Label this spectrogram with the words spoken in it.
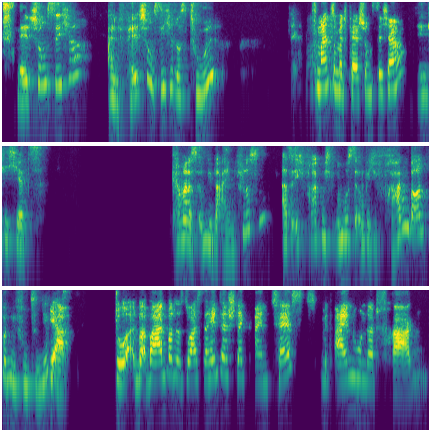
Fälschungssicher? Ein fälschungssicheres Tool? Was meinst du mit fälschungssicher? Denke ich jetzt. Kann man das irgendwie beeinflussen? Also ich frage mich, man muss irgendwelche Fragen beantworten, wie funktioniert ja. das? Du beantwortest, du hast dahinter steckt ein Test mit 100 Fragen.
